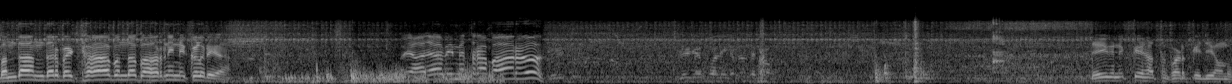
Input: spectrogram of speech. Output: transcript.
ਬੰਦਾ ਅੰਦਰ ਬੈਠਾ, ਬੰਦਾ ਬਾਹਰ ਨਹੀਂ ਨਿਕਲ ਰਿਹਾ। ਓਏ ਆ ਜਾ ਵੀ ਮਿੱਤਰਾ ਬਾਹਰ। ਦੇਖ ਨਿੱਕੇ ਹੱਥ ਫੜ ਕੇ ਜੇ ਆਉਂਦਾ।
